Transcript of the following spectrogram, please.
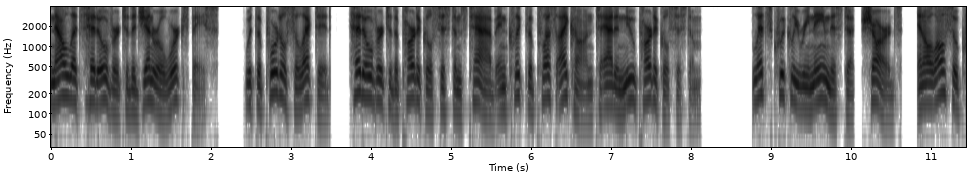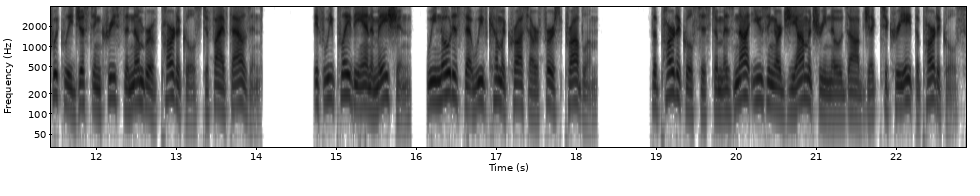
Now let's head over to the general workspace. With the portal selected, head over to the Particle Systems tab and click the plus icon to add a new particle system. Let's quickly rename this to shards, and I'll also quickly just increase the number of particles to 5000. If we play the animation, we notice that we've come across our first problem. The particle system is not using our geometry nodes object to create the particles.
